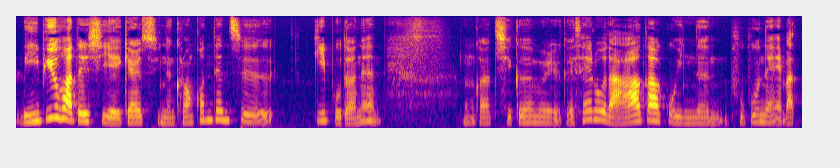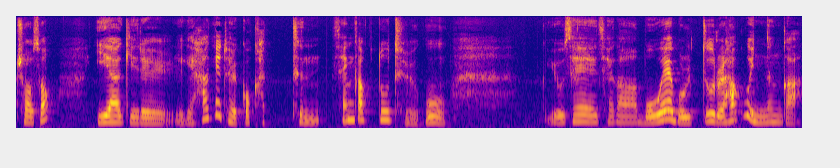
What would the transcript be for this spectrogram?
리뷰하듯이 얘기할 수 있는 그런 컨텐츠기보다는 뭔가 지금을 이렇게 새로 나아가고 있는 부분에 맞춰서 이야기를 이게 하게 될 것 같은 생각도 들고 요새 제가 뭐에 몰두를 하고 있는가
